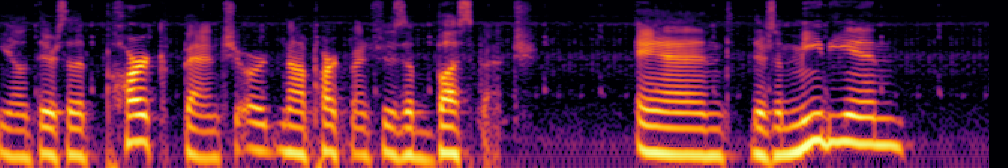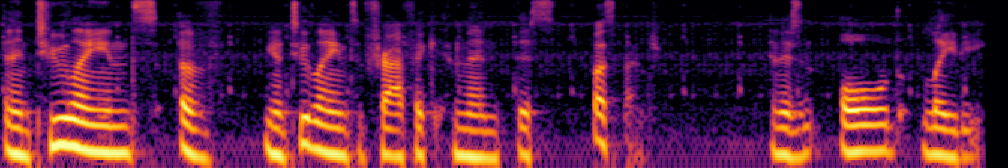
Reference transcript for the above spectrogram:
you know, there's a park bench, or not park bench. There's a bus bench, and there's a median, and then two lanes of, you know, two lanes of traffic, and then this bus bench, and there's an old lady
